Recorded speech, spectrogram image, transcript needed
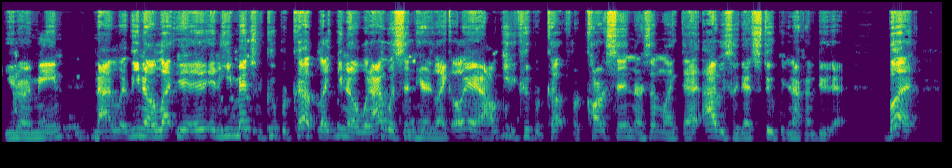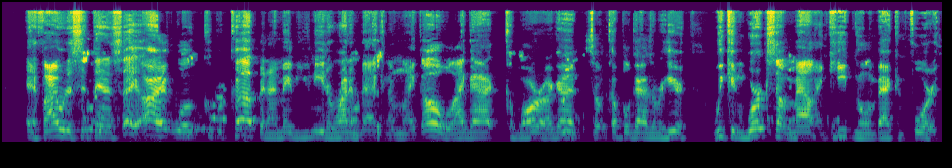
You know what I mean? Not like you know, like and he mentioned Cooper Kupp. Like you know, when I was sitting here, like, oh yeah, I'll give you Cooper Kupp for Carson or something like that. Obviously, that's stupid. You're not going to do that. But if I were to sit there and say, all right, well, Cooper Cup, and I maybe you need a running back, and I'm like, oh, well, I got Kamara, I got some couple of guys over here. We can work something out and keep going back and forth.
